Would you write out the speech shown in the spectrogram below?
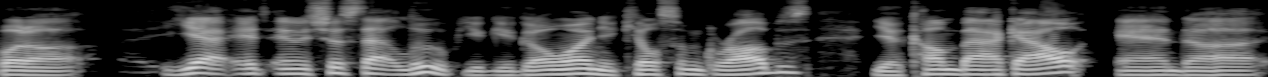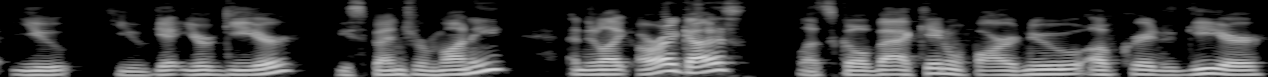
but uh yeah it, and it's just that loop you, you go in you kill some grubs you come back out and uh you you get your gear you spend your money and you're like all right guys let's go back in with our new upgraded gear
